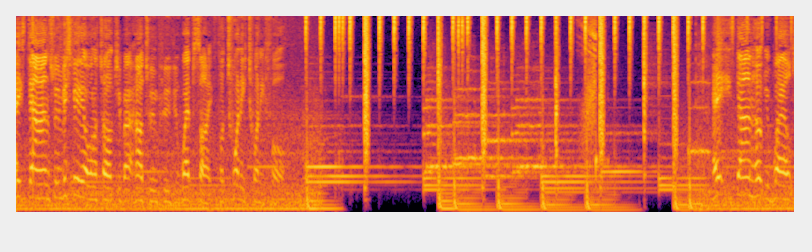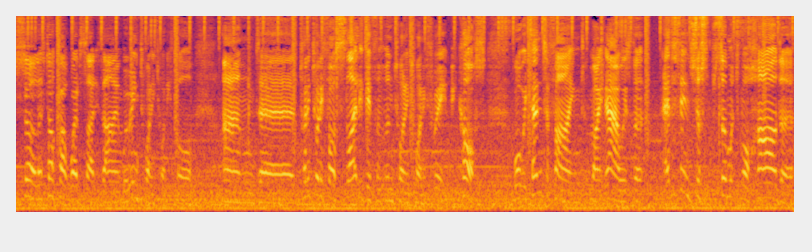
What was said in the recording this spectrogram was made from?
Hey, it's Dan. So in this video, I want to talk to you about how to improve your website for 2024. Hey, it's Dan. Hope you're well. So let's talk about website design. We're in 2024, and uh, 2024 is slightly different than 2023 because what we tend to find right now is that everything's just so much more harder.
